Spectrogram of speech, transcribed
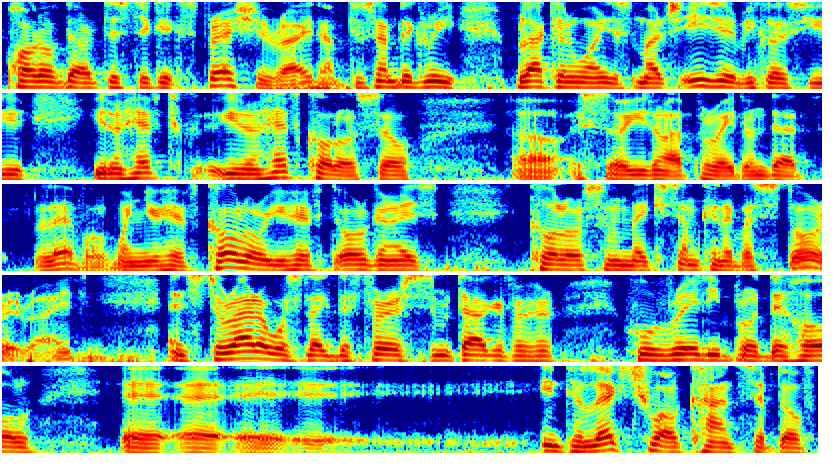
part of the artistic expression, right? Um, to some degree, black and white is much easier because you, you don't have to you don't have color, so uh, so you don't operate on that level. When you have color, you have to organize colors and make some kind of a story, right? And Storaro was like the first cinematographer who really brought the whole uh, uh, uh, intellectual concept of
